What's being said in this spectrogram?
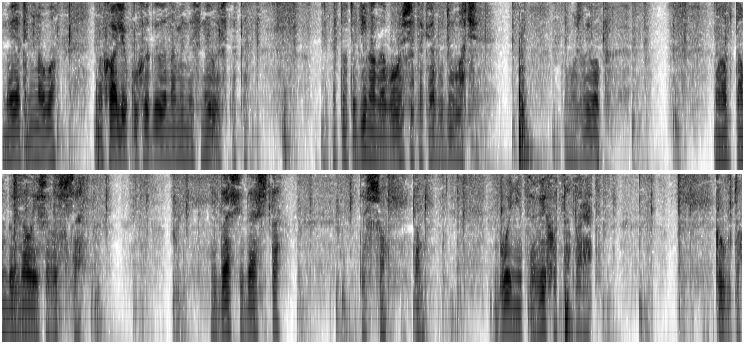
Ми як на Ново Михайлівку ходили, нам і не снилось таке. А то тоді треба було ще таке будувати. То можливо б воно б там би залишилось все. Ідеш, ідеш, та ти що, там бойні це виход наперед. Круто.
